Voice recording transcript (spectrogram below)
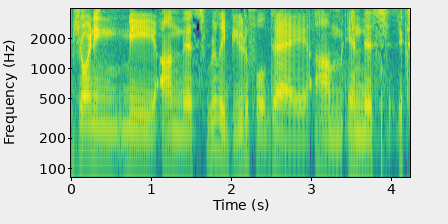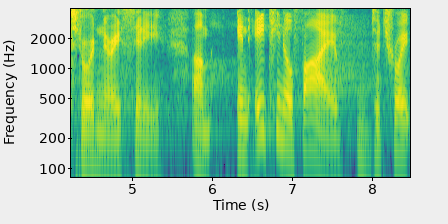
joining me on this really beautiful day um, in this extraordinary city. Um, in 1805, Detroit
